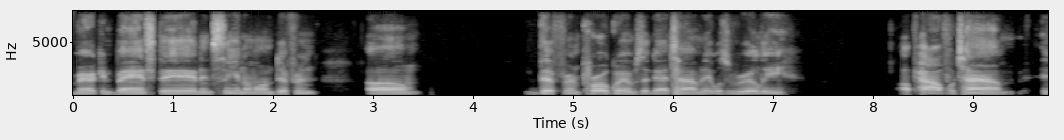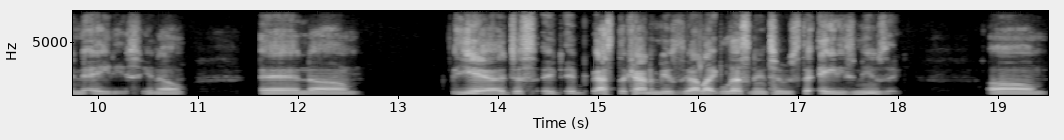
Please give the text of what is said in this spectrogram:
American Bandstand, and seeing them on different um, different programs at that time. It was really a powerful time in the '80s, you know, and um, yeah, it just it, it that's the kind of music I like listening to. It's the '80s music, um,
